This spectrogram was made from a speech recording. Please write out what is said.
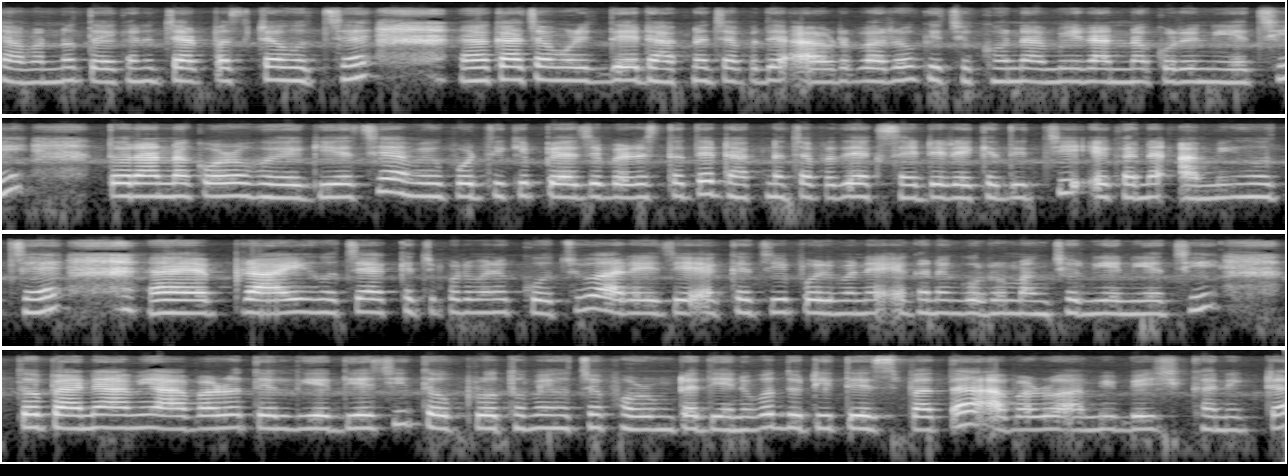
সামান্য, তো এখানে চার পাঁচটা হচ্ছে কাঁচামরিচ দিয়ে ঢাকনা চাপা দিয়ে আবারও কিছুক্ষণ আমি রান্না করে নিয়েছি। তো রান্না করা হয়ে গিয়েছে। আমি উপর থেকে পেঁয়াজে বেরেস্তা দিয়ে ঢাকনা চাপা দিয়ে এক সাইডে রেখে দিচ্ছি। এখানে আমি হচ্ছে প্রায় হচ্ছে এক কেজি পরিমাণে কচু আর এই যে এক কেজি পরিমাণে এখানে গরুর মাংস নিয়ে নিয়েছি। তো প্যানে আমি আবারও তেল দিয়ে দিয়েছি। তো প্রথমে হচ্ছে ফোড়নটা দিয়ে নেব। দুটি তেজপাতা, আবারও আমি বেশ খানিকটা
